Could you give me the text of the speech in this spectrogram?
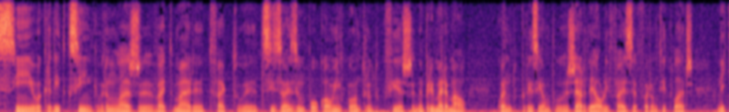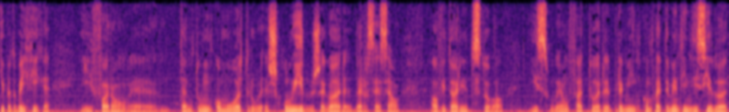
Sim, eu acredito que sim, que Bruno Lage vai tomar eh, de facto eh, decisões um pouco ao encontro do que fez na primeira mão, quando, por exemplo, Jardel e Feiza foram titulares na equipa do Benfica e foram, eh, tanto um como o outro, excluídos agora da recepção ao Vitória de Setúbal. Isso é um fator, para mim, completamente indiciador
